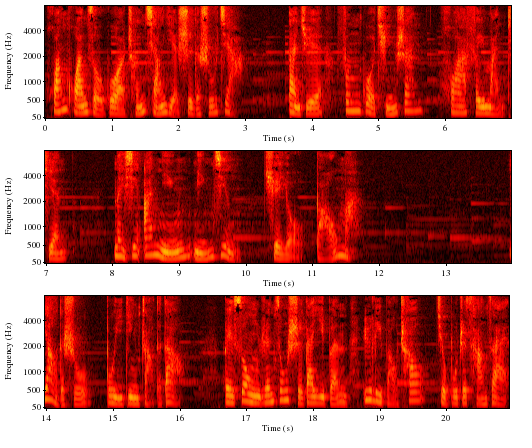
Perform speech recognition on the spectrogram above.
缓缓走过城墙也是的书架，但觉风过群山，花飞满天，内心安宁明净，却又饱满。要的书不一定找得到，北宋仁宗时代一本《玉历宝钞》，就不知藏在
